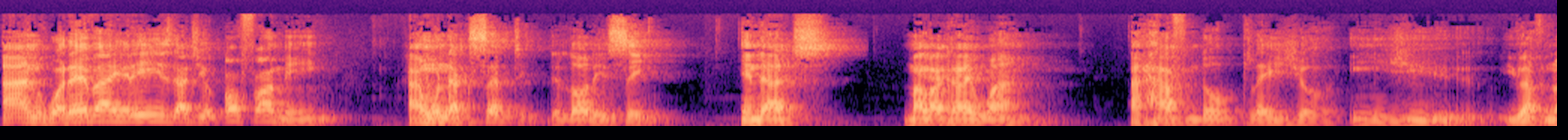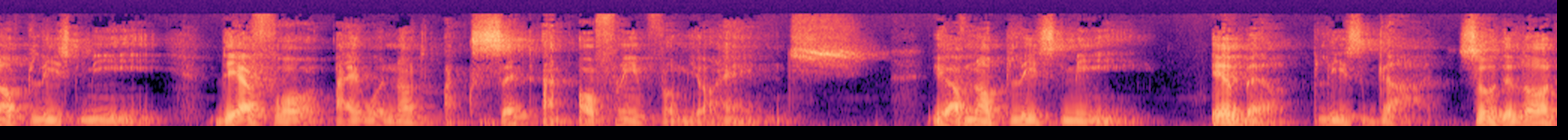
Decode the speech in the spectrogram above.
And whatever it is that you offer me, I won't accept it, the Lord is saying. In that Malachi 1, I have no pleasure in you. You have not pleased me. Therefore, I will not accept an offering from your hands. You have not pleased me. Abel pleased God. So the Lord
